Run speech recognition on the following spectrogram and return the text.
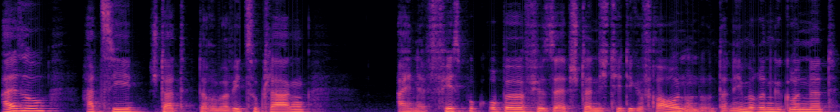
Also hat sie, statt darüber weh zu klagen, eine Facebook-Gruppe für selbstständig tätige Frauen und Unternehmerinnen gegründet.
